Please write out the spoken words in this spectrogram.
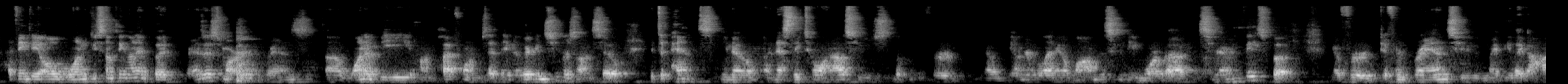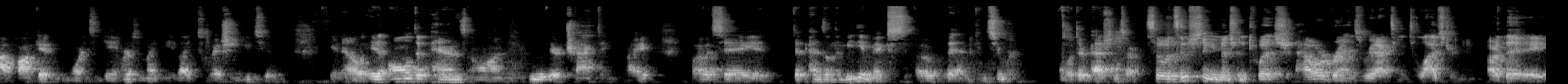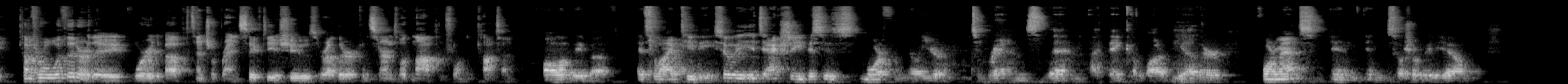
I think they all want to do something on it, but brands are smart. Brands uh, want to be on platforms that they know their consumers on. So it depends. You know, a Nestle Toll House who's looking for you know younger millennial mom, this can be more about Instagram and Facebook. You know, for different brands who might be like a hot pocket, more into gamers, it might be like Twitch and YouTube. You know, it all depends on who they're attracting, right? I would say it depends on the media mix of the end consumer and what their passions are. So it's interesting you mentioned Twitch. How are brands reacting to live streaming? Are they comfortable with it? Or are they worried about potential brand safety issues or other concerns with not conforming content? All of the above. It's live TV. So it's actually, this is more familiar to brands than I think a lot of the other formats in, in social video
